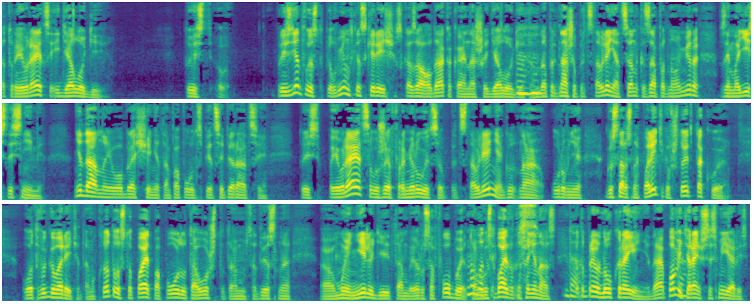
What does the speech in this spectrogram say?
которая является идеологией. То есть э, президент выступил в Мюнхенской речи, сказал, да, какая наша идеология, угу. там, да, наше представление, оценка западного мира, взаимодействие с ними. Недавно его обращение там, по поводу спецоперации. То есть появляется, уже формируется представление на уровне государственных политиков, что это такое. Вот вы говорите, там, кто-то выступает по поводу того, что, там, соответственно, э, мы не люди, там, и русофобы, ну, там, вот выступают в отношении нас. Да. Это, например, на Украине, да? Помните, да. раньше все смеялись?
